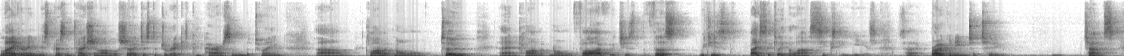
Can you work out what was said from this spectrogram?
Later in this presentation, I will show just a direct comparison between um, climate normal 2 and climate normal 5 which is the first which is basically the last 60 years. So broken into two chunks.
